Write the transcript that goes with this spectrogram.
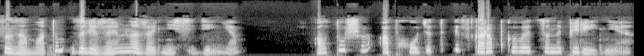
с Азаматом залезаем на заднее сиденье. Алтоша обходит и вскарабкивается на переднее.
